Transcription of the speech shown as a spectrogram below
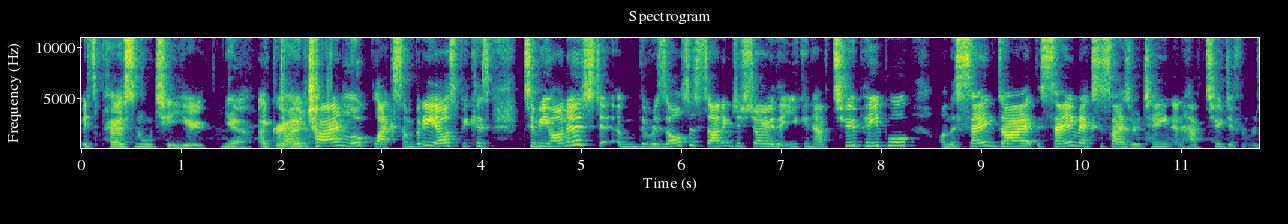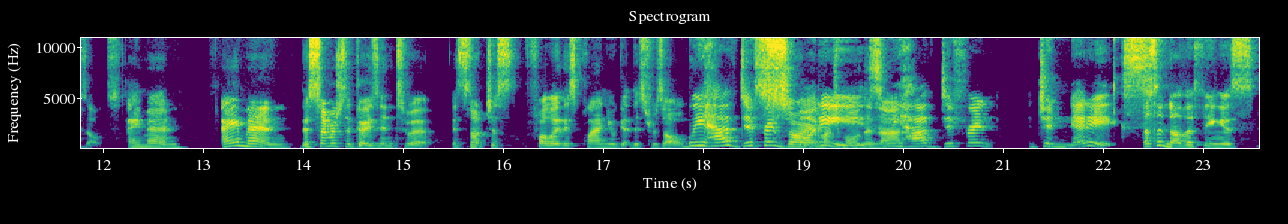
it's personal to you. Yeah. I agree. Don't try and look like somebody else because, to be honest, um, the results are starting to show that you can have two people on the same diet, the same exercise routine, and have two different results. Amen. Amen. There's so much that goes into it. It's not just follow this plan, you'll get this result. We have different So much bodies. more than that. We have different genetics. That's another thing is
